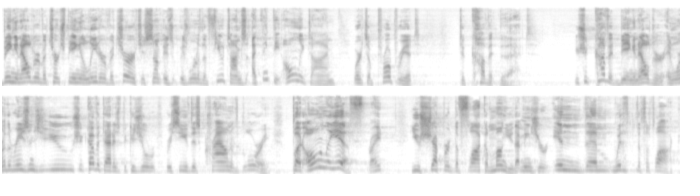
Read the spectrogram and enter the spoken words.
being an elder of a church, being a leader of a church is, some, is, is one of the few times, I think the only time, where it's appropriate to covet that. You should covet being an elder. And one of the reasons you should covet that is because you'll receive this crown of glory. But only if, right, you shepherd the flock among you. That means you're in them with the flock.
